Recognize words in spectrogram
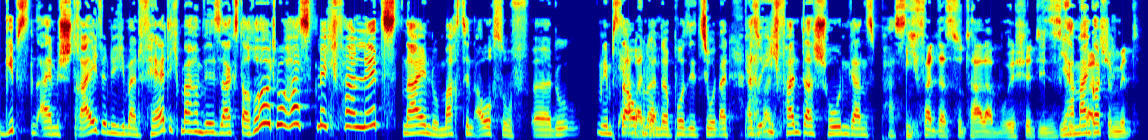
gibst in einem Streit, wenn du jemanden fertig machen willst, sagst auch, oh, du hast mich verletzt. Nein, du machst den auch so. Äh, du nimmst Ja, da auch eine doch- andere Position ein. Also aber- ich fand das schon ganz passend. Ich fand das totaler Bullshit, dieses Ja, mein Gequatsche mit.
